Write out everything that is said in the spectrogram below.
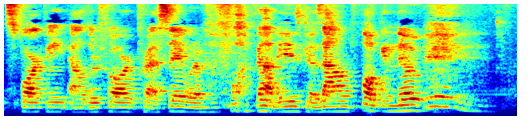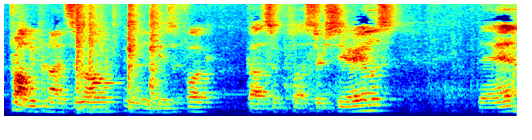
sparkling, elderflower presse, whatever the fuck that is, because I don't fucking know. Probably pronounced it wrong. Who really gives a fuck? Got some cluster cereals. Then,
